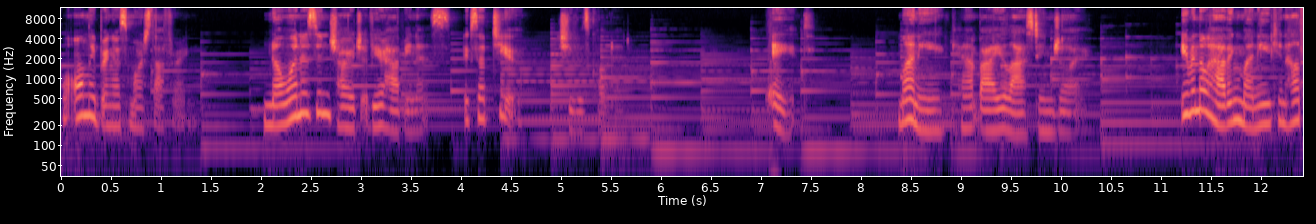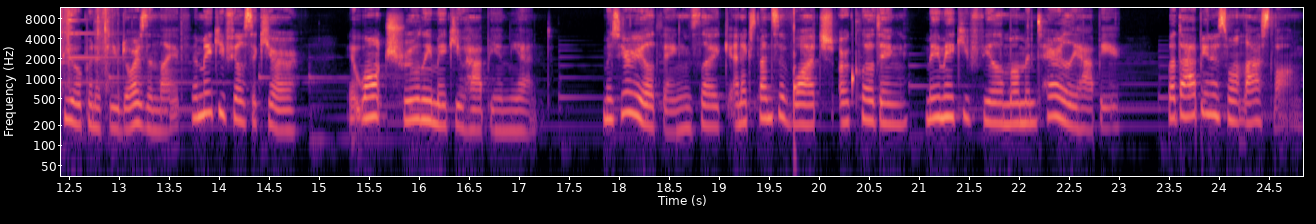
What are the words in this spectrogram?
will only bring us more suffering. No one is in charge of your happiness except you, she was quoted. 8. Money can't buy you lasting joy. Even though having money can help you open a few doors in life and make you feel secure, it won't truly make you happy in the end. Material things like an expensive watch or clothing may make you feel momentarily happy, but the happiness won't last long.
